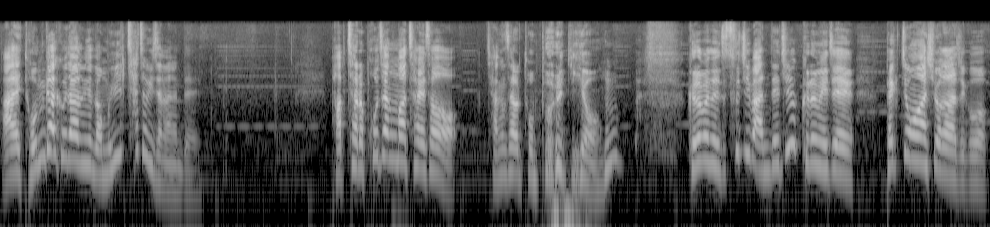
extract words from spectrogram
아돈 갖고 나는 게 너무 1차적이잖아 근데. 밥차로 포장마차에서 장사로 돈 벌기용. 그러면 이제 수집 안 되죠? 그러면 이제 백종원 씨 와가지고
